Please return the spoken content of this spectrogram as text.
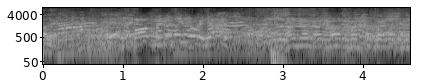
Vale. Oh, menos que no, no, no, no.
